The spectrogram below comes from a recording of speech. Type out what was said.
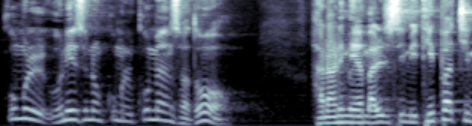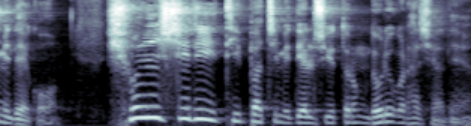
꿈을 은혜스러운 꿈을 꾸면서도 하나님의 말씀이 뒷받침이 되고 현실이 뒷받침이 될 수 있도록 노력을 하셔야 돼요.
